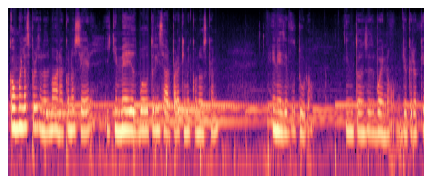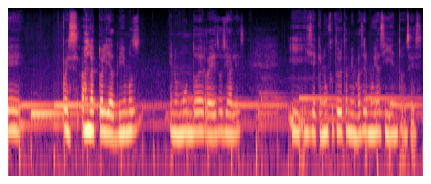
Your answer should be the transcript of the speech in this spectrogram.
cómo las personas me van a conocer y qué medios voy a utilizar para que me conozcan en ese futuro. Entonces, bueno, yo creo que pues en la actualidad vivimos en un mundo de redes sociales y, sé que en un futuro también va a ser muy así, entonces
